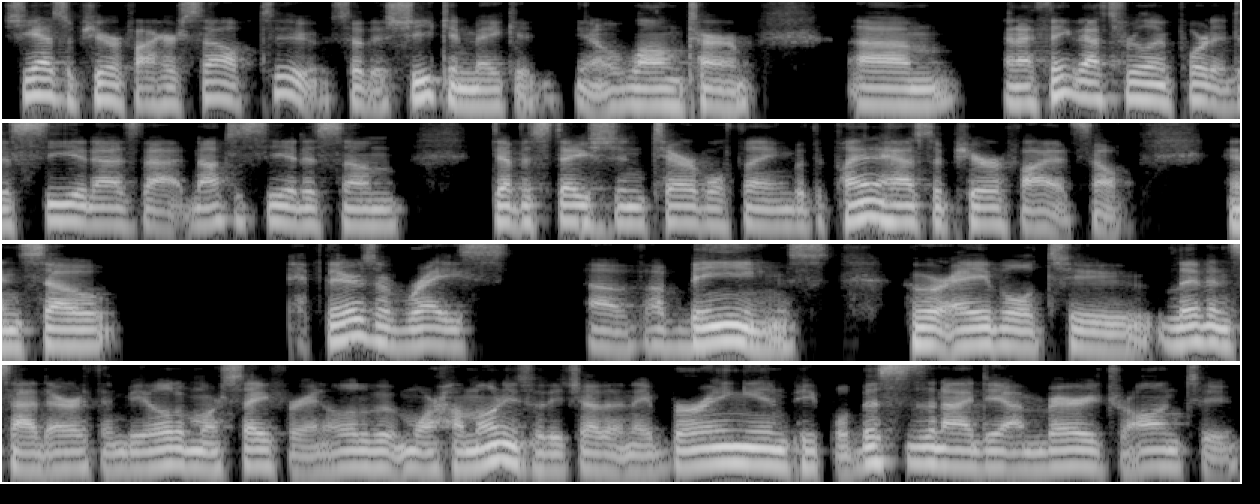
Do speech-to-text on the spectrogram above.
She has to purify herself too, so that she can make it, you know, long term. Um, and I think that's really important to see it as that, not to see it as some devastation, terrible thing, but the planet has to purify itself. And so if there's a race of, of beings who are able to live inside the earth and be a little more safer and a little bit more harmonious with each other. And they bring in people. This is an idea I'm very drawn to.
